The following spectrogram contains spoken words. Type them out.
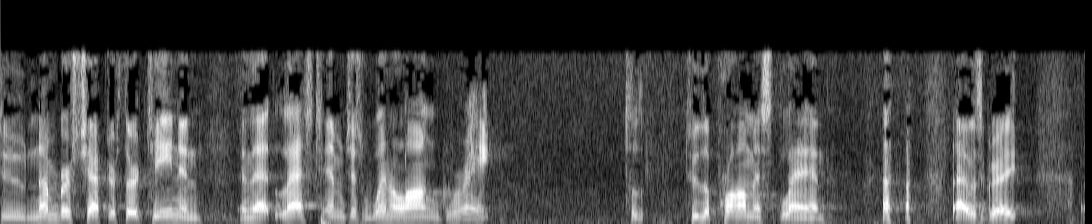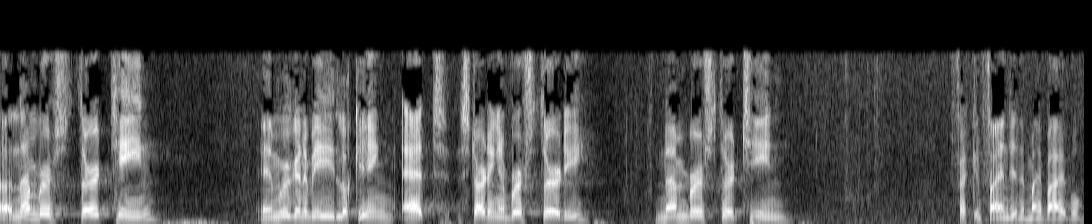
to Numbers chapter 13, and and that last hymn just went along great to to the promised land. that was great uh, Numbers 13, and we're going to be looking at, starting in verse 30, Numbers 13, if I can find it in my Bible.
